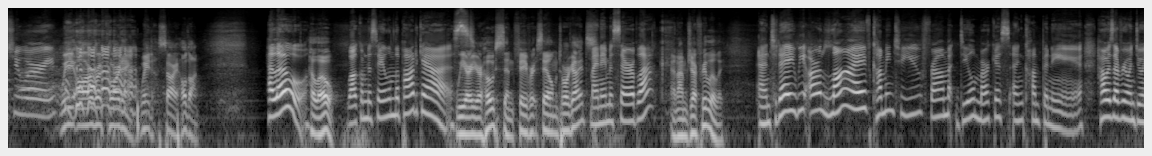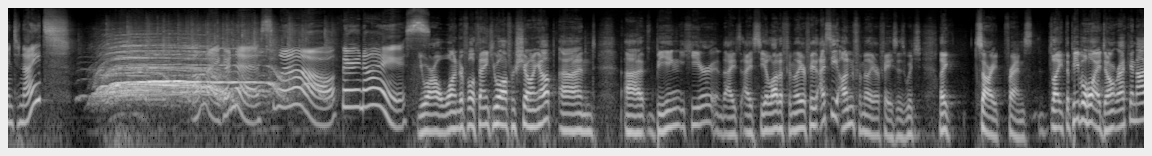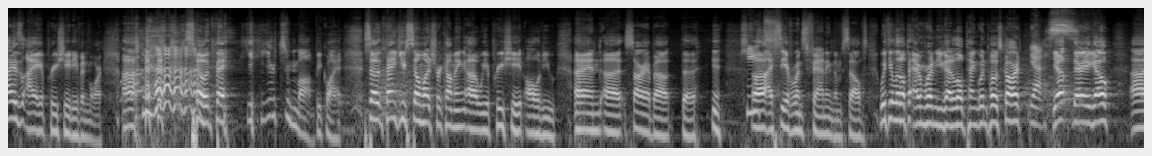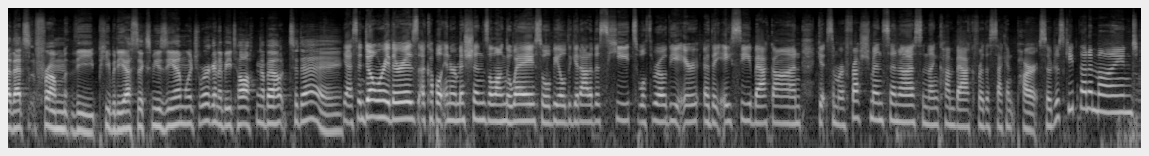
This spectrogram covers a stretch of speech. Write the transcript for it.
Don't you worry. We are recording. Wait, sorry, hold on. Hello. Hello. Welcome to Salem the podcast. We are your hosts and favorite Salem tour guides. My name is Sarah Black, and I'm Jeffrey Lilly. and today we are live coming to you from Diehl Marcus and Company. How is everyone doing tonight? Oh my goodness. Wow. Very nice. You are all wonderful. Thank you all for showing up and uh, being here. And I, I see a lot of familiar faces. I see unfamiliar faces, which, like, sorry, friends. Like, the people who I don't recognize, I appreciate even more. Uh, so, thank you, Your mom, be quiet. So, thank you so much for coming. Uh, we appreciate all of you. And uh, sorry about the. Heat. Uh, I see everyone's fanning themselves with your little. Everyone, you got a little penguin postcard. Yes. Yep. There you go. Uh, that's from the Peabody Essex Museum, which we're going to be talking about today. Yes, and don't worry, there is a couple intermissions along the way, so we'll be able to get out of this heat. We'll throw the air, uh, the AC back on, get some refreshments in us, and then come back for the second part. So just keep that in mind.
